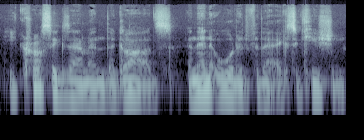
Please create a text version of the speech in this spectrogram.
he cross examined the guards and then ordered for their execution.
